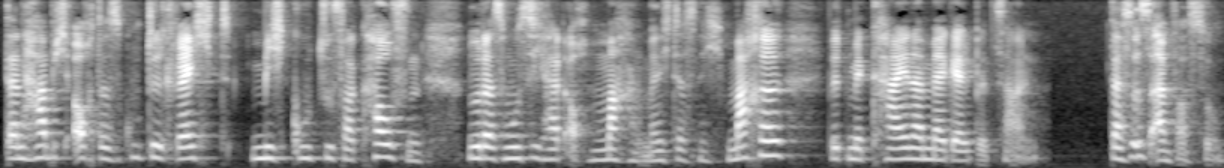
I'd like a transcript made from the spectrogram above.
dann habe ich auch das gute Recht, mich gut zu verkaufen. Nur das muss ich halt auch machen. Wenn ich das nicht mache, wird mir keiner mehr Geld bezahlen. Das ist einfach so.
